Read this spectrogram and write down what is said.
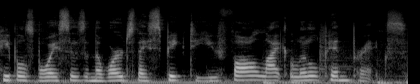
People's voices and the words they speak to you fall like little pinpricks.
